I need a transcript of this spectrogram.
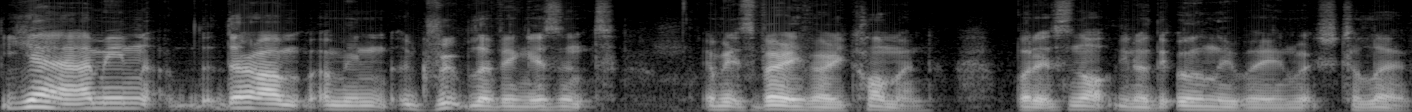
Yeah, I mean, there are, I mean, group living isn't, I mean, it's very, very common, but it's not, you know, the only way in which to live.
